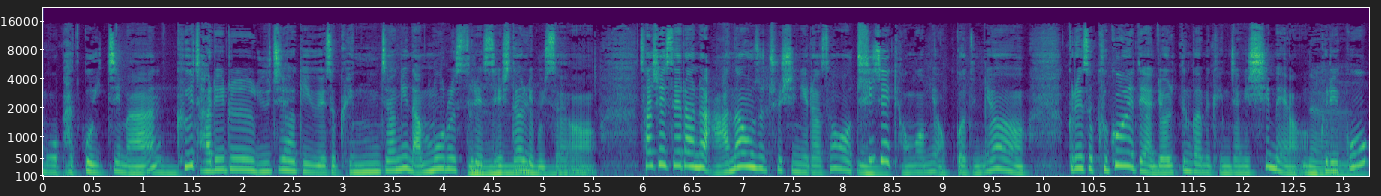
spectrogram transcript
뭐 받고 있지만 음. 그 자리를 유지하기 위해서 굉장히 남모를 스트레스에 음. 시달리고 있어요. 사실 세라는 아나운서 출신이라서 취재 음. 경험이 없거든요. 그래서 그거에 대한 열등감이 굉장히 심해요. 네. 그리고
